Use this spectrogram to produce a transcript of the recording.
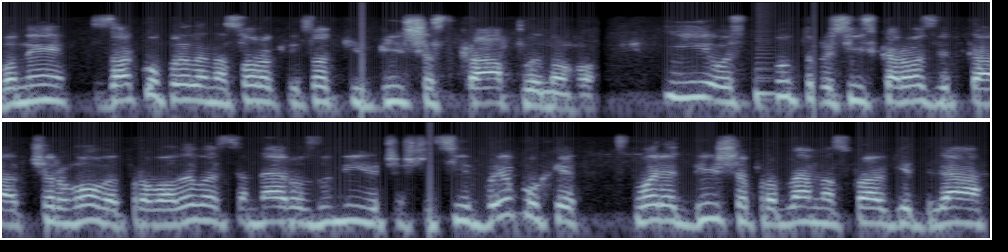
вони закупили на 40% більше скрапленого. І ось тут російська розвідка в чергове провалилася, не розуміючи, що ці вибухи створять більше проблем насправді для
